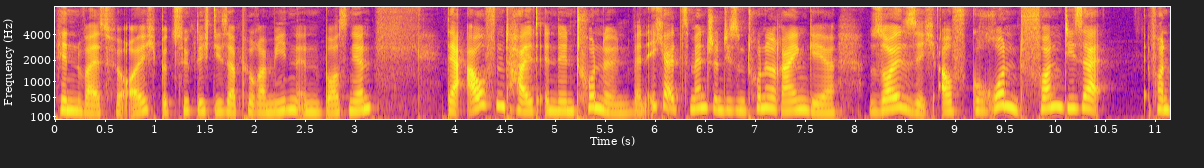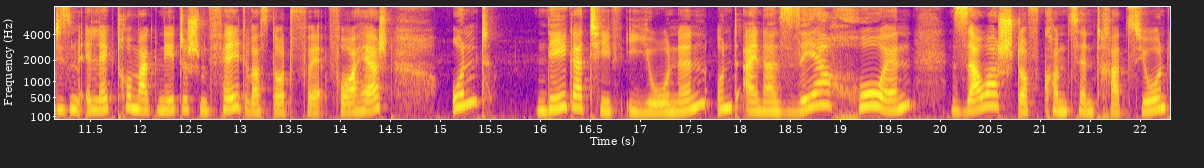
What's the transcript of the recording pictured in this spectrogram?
Hinweis für euch bezüglich dieser Pyramiden in Bosnien. Der Aufenthalt in den Tunneln, wenn ich als Mensch in diesen Tunnel reingehe, soll sich aufgrund von dieser von diesem elektromagnetischen Feld, was dort vor- vorherrscht, und Negativionen und einer sehr hohen Sauerstoffkonzentration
